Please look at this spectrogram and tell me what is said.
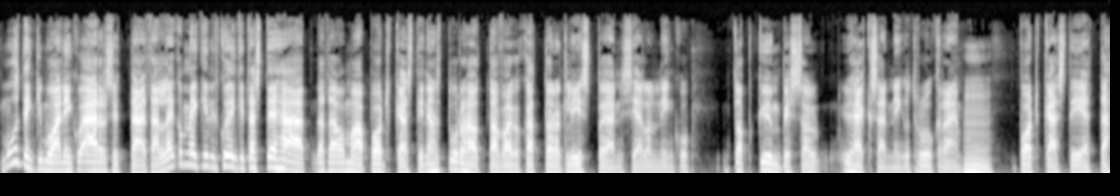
muutenkin mua niin kuin ärsyttää. Tälleen kun mekin nyt kuitenkin tässä tehdään tätä omaa podcastia, niin on se turhauttaa vaikka katsoa noita listoja, niin siellä on niin kuin top 10 on yhdeksän niin kuin True Crime Mm. podcastia, että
